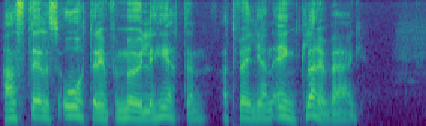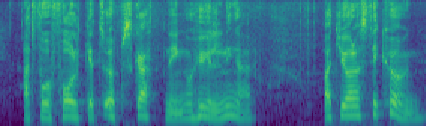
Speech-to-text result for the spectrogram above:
Han ställs åter inför möjligheten att välja en enklare väg. Att få folkets uppskattning och hyllningar och att göras till kung.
